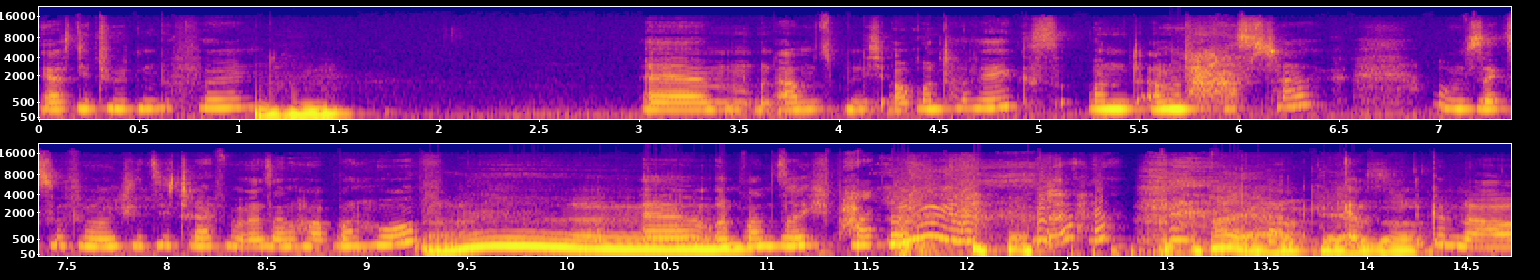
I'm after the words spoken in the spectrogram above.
erst die Tüten befüllen. Mhm. Ähm, und abends bin ich auch unterwegs. Und am Donnerstag um 6.45 Uhr treffen wir uns am Hauptbahnhof. Ah. Ähm, und wann soll ich packen? ah ja, okay, also genau.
